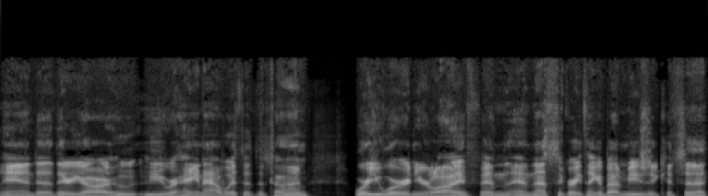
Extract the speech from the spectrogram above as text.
And uh, there you are, who, who you were hanging out with at the time, where you were in your life. And, and that's the great thing about music. It's a,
